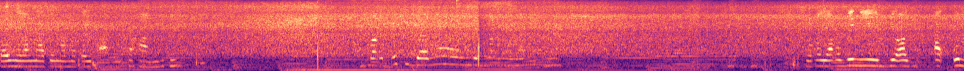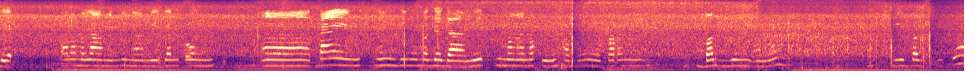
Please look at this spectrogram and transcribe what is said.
Try na lang natin mamatay tayo sa hangin. Bakit kasi gano'n? Ano. So, kaya ko binidyo at ulit para malaman nyo na may ganitong ah, times na hindi mo magagamit yung mga nakuha mo. Parang bug yung ano. May bug ito.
